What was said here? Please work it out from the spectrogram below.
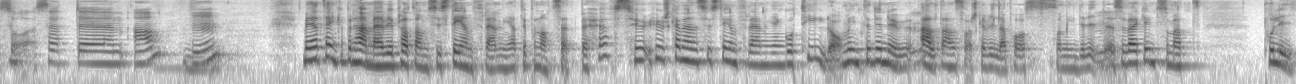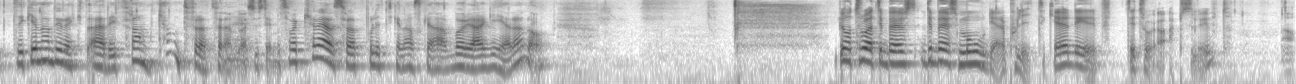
Så, så, så att, eh, ja. Mm. Men jag tänker på det här med, vi pratar om systemförändring, att det på något sätt behövs. Hur, hur ska den systemförändringen gå till då? Om inte det nu mm. allt ansvar ska vila på oss som individer så verkar det inte som att politikerna direkt är i framkant för att förändra systemet. Så vad krävs för att politikerna ska börja agera då? Jag tror att det behövs, det behövs modigare politiker, det, det tror jag absolut. Ja,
